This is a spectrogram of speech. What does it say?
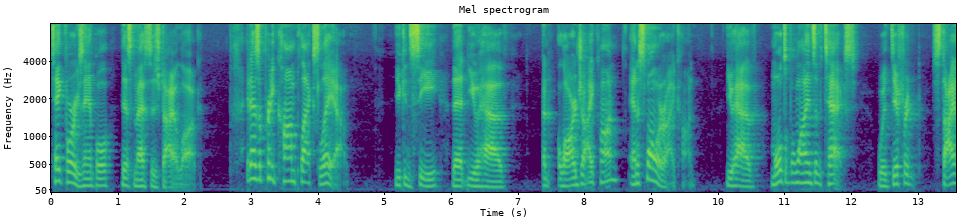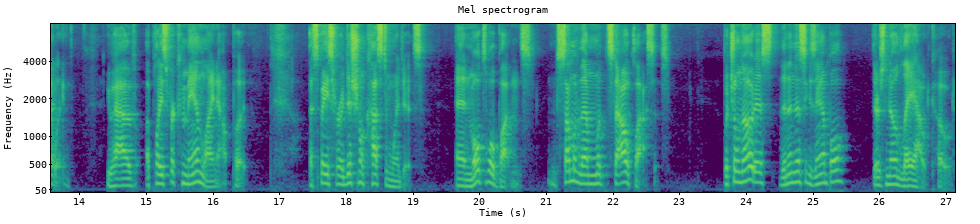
Take, for example, this message dialog. It has a pretty complex layout. You can see that you have a large icon and a smaller icon. You have multiple lines of text with different styling. You have a place for command line output, a space for additional custom widgets, and multiple buttons, some of them with style classes. But you'll notice that in this example, there's no layout code.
